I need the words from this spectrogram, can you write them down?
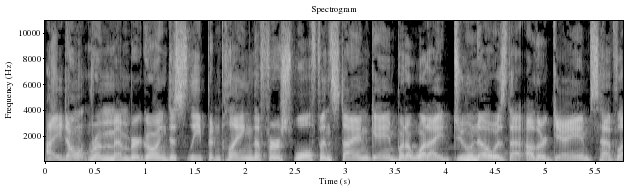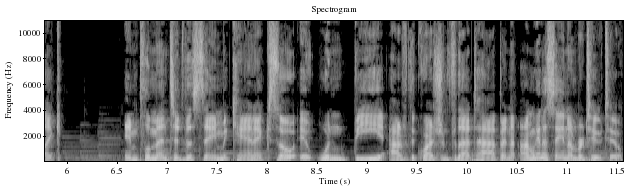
I don't remember going to sleep and playing the first Wolfenstein game, but what I do know is that other games have like implemented the same mechanic, so it wouldn't be out of the question for that to happen. I'm gonna say number two too.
